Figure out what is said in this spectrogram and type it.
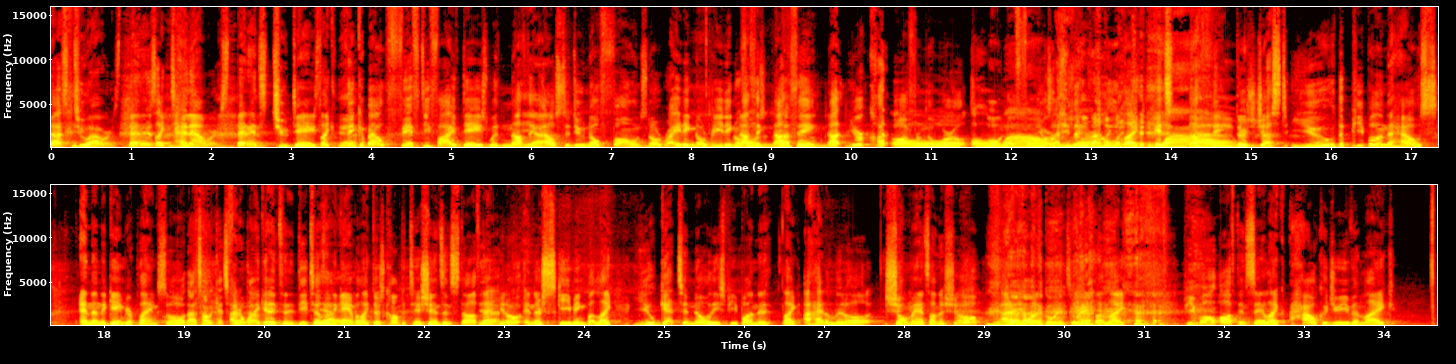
That's two hours. Then it's like 10 hours. Then it's two days. Like, Yeah. think about 55 days with nothing Yeah. else to do. No phones, no writing, no reading, No nothing. phones, nothing. Not, you're cut off from the oh, world. Oh, Oh, no wow. phones. You're I didn't know that literally like, it's Wow. nothing. There's just you, the people in the house, and then the game you're playing. So, oh, that's how it gets. I don't want to get into the details Yeah, of the game, but like there's competitions and stuff Yeah. that you know, and there's scheming, but like you get to know these people, and like I had a little showmance on the show. I don't even want to go into it, but like people often say like, how could you even like,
